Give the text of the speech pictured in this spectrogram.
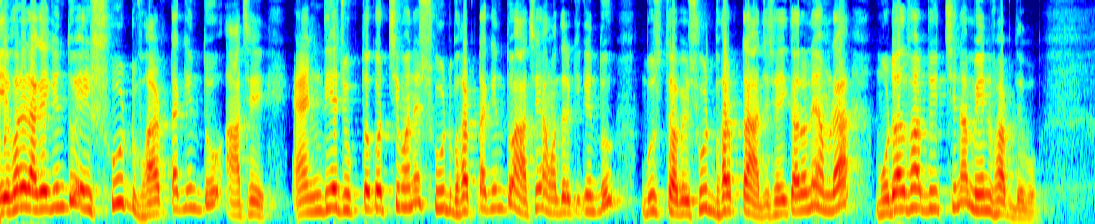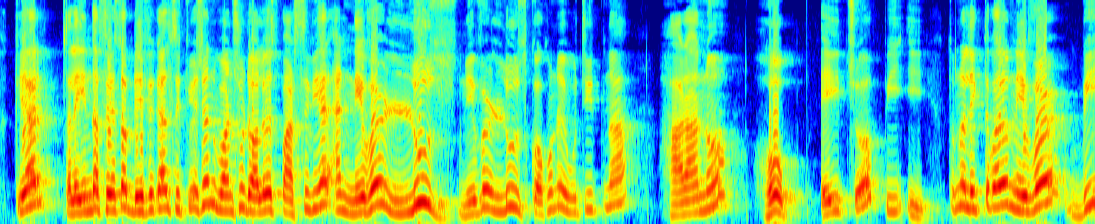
নেভারের আগে কিন্তু এই শুড ভার্বটা কিন্তু আছে। অ্যান্ড দিয়ে যুক্ত করছি মানে শুড ভার্বটা কিন্তু আছে, আমাদেরকে কিন্তু বুঝতে হবে। শুড ভার্বটা আছে, সেই কারণে আমরা মোডাল ভার্ব দিচ্ছি না মেন ভার্ব দেবো। ক্লিয়ার তাহলে in the face of difficult situation one should always persevere and never lose never lose কখনোই উচিত না, হারানো হোপ এইচ ও পিই তোমরা লিখতে পারো নেভার বি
